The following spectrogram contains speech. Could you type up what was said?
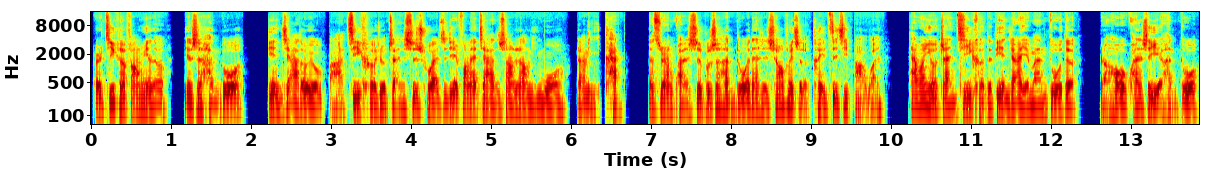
而机壳方面呢，也是很多店家都有把机壳就展示出来，直接放在架子上让你摸，让你看。那虽然款式不是很多，但是消费者可以自己把玩。台湾有展机壳的店家也蛮多的，然后款式也很多。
